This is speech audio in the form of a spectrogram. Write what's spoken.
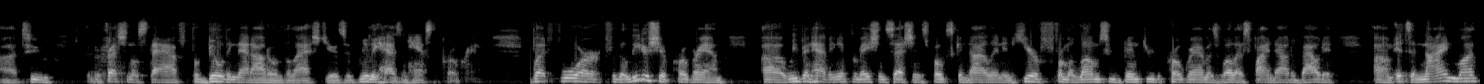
uh, to the professional staff for building that out over the last years. It really has enhanced the program. But for, for the leadership program, uh, we've been having information sessions. Folks can dial in and hear from alums who've been through the program as well as find out about it. Um, it's a nine month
